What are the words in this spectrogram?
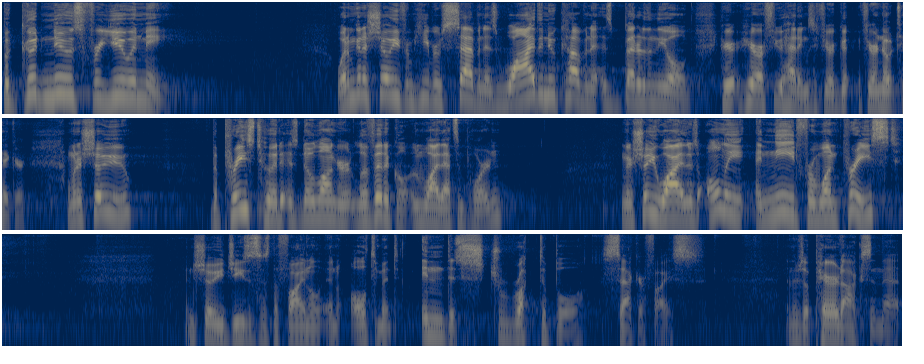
but good news for you and me. What I'm going to show you from Hebrews 7 is why the new covenant is better than the old. Here, here are a few headings if you're, a if you're a note taker. I'm going to show you the priesthood is no longer Levitical and why that's important. I'm going to show you why there's only a need for one priest and show you Jesus is the final and ultimate indestructible sacrifice. And there's a paradox in that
